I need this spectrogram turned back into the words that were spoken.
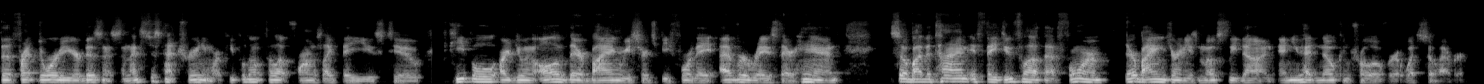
the front door to your business. And that's just not true anymore. People don't fill out forms like they used to. People are doing all of their buying research before they ever raise their hand. So by the time if they do fill out that form, their buying journey is mostly done and you had no control over it whatsoever.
